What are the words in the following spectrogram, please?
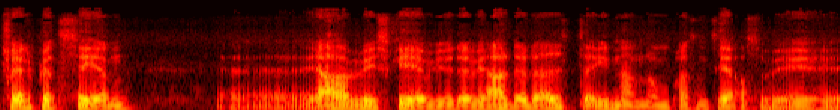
Fredrik Petersen ja, vi skrev ju det vi hade där ute innan de presenterade så vi,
